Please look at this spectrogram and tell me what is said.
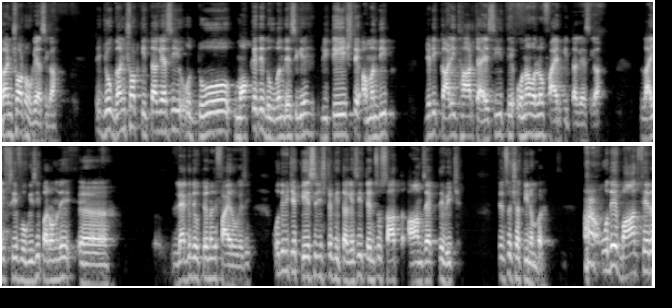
ਗਨ ਸ਼ਾਟ ਹੋ ਗਿਆ ਸੀਗਾ। ਤੇ ਜੋ ਗਨ ਸ਼ਾਟ ਕੀਤਾ ਗਿਆ ਸੀ, ਉਹ ਦੋ ਮੌਕੇ ਤੇ ਦੋ ਬੰਦੇ ਸੀਗੇ, ਰਿਤੇਸ਼ ਤੇ ਅਮਨਦੀਪ। ਜਿਹੜੀ ਕਾਲੀ ਥਾਰ ਚ ਆਏ ਸੀ ਤੇ ਉਹਨਾਂ ਵੱਲੋਂ ਫਾਇਰ ਕੀਤਾ ਗਿਆ ਸੀਗਾ। ਲਾਈਫ ਸੇਫ ਹੋ ਗਈ ਸੀ, ਪਰ ਉਹਨਾਂ ਦੇ ਲੈਗ ਦੇ ਉੱਤੇ ਉਹਨਾਂ ਦੇ ਫਾਇਰ ਹੋ ਗਏ ਸੀ। ਉਹਦੇ ਵਿੱਚ ਇੱਕ ਕੇਸ ਰਜਿਸਟਰ ਕੀਤਾ ਗਿਆ ਸੀ 307 ਆਰਮਸ ਐਕਟ ਦੇ ਵਿੱਚ 336 ਨੰਬਰ ਉਹਦੇ ਬਾਅਦ ਫਿਰ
